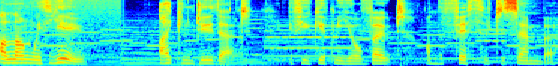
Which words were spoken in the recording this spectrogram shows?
along with you. I can do that if you give me your vote on the 5th of December.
